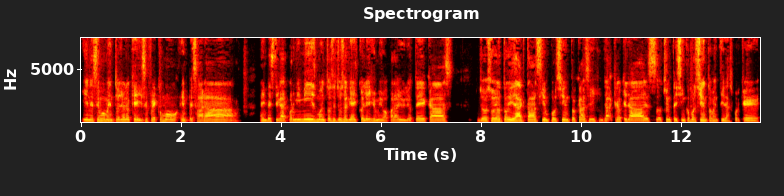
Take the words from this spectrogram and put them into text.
y en ese momento yo lo que hice fue como empezar a, a investigar por mí mismo, entonces yo salía del colegio, me iba para bibliotecas, yo soy autodidacta 100% casi, ya, creo que ya es 85%, mentiras, porque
